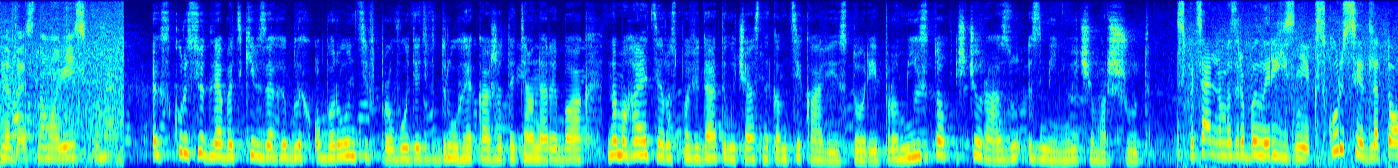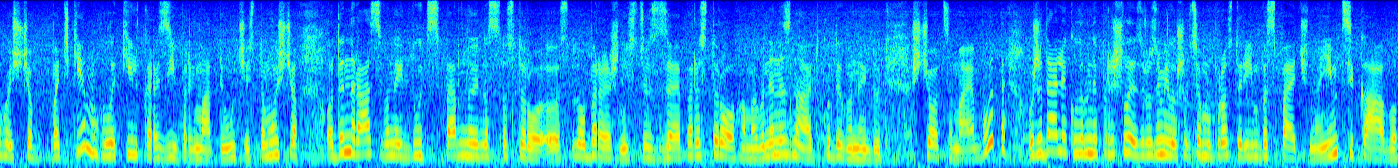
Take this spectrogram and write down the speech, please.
в небесному війську. Екскурсію для батьків загиблих оборонців проводять вдруге, каже Тетяна Рибак. Намагається розповідати учасникам цікаві історії про місто, щоразу змінюючи маршрут. Спеціально ми зробили різні екскурсії для того, щоб батьки могли кілька разів приймати участь, тому що один раз вони йдуть з певною обережністю, з пересторогами. Вони не знають, куди вони йдуть, що це має бути. Уже далі, коли вони прийшли, зрозуміли, що в цьому просторі їм безпечно, їм цікаво,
